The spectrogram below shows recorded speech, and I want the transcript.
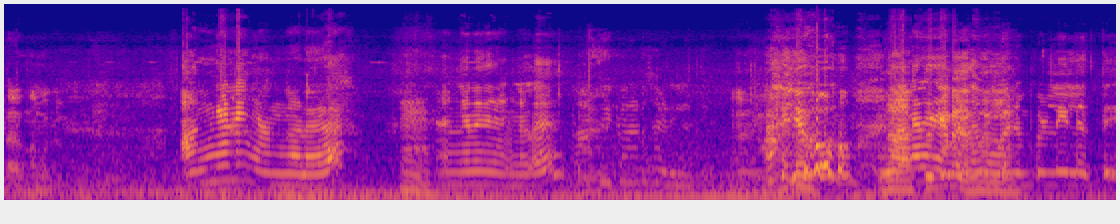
അത് നമുക്ക് അങ്ങനെ ഞങ്ങൾ അങ്ങനെ ഞങ്ങൾ അയ്യോ? മോനപ്പള്ളിയിലെത്തി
